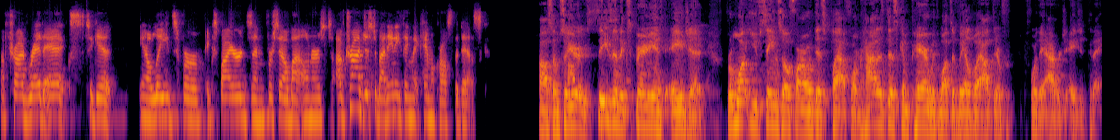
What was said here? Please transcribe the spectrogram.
I've tried Red X to get you know leads for expireds and for sale by owners. I've tried just about anything that came across the desk. Awesome. So you're a seasoned, experienced agent. From what you've seen so far with this platform, how does this compare with what's available out there for the average agent today?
